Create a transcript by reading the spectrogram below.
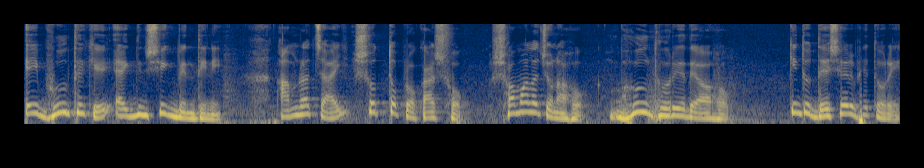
এই ভুল থেকে একদিন শিখবেন তিনি। আমরা চাই সত্য প্রকাশ হোক, সমালোচনা হোক, ভুল ধরিয়ে দেওয়া হোক। কিন্তু দেশের ভেতরে,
